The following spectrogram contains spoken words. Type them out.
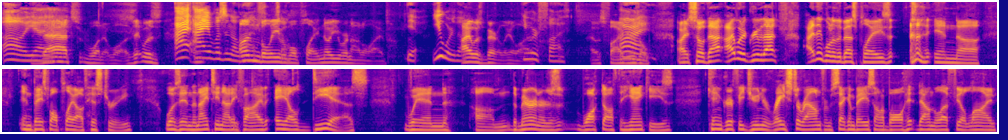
Oh yeah. yeah. That's what it was. It was I I wasn't alive. unbelievable play. No, you were not alive. yeah, you were though. I was barely alive. you were five. I was five All years right. old. All right, so that I would agree with that. I think one of the best plays in uh, in baseball playoff history was in the 1995 ALDS when um, the Mariners walked off the Yankees. Ken Griffey Jr. raced around from second base on a ball hit down the left field line.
